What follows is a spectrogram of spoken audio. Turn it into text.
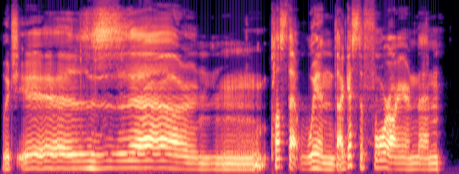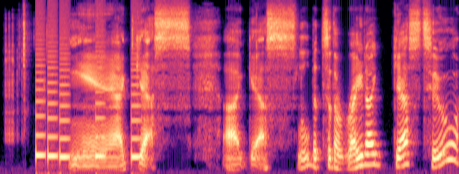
which is um, plus that wind. I guess the four iron then. Yeah, I guess. I guess. A little bit to the right, I guess, too?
